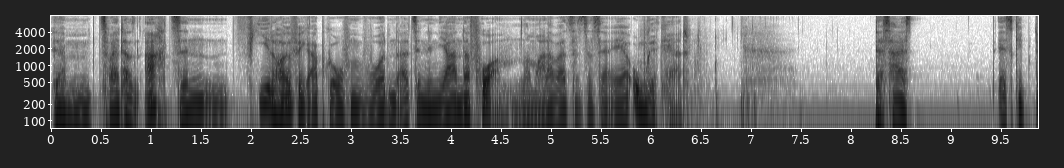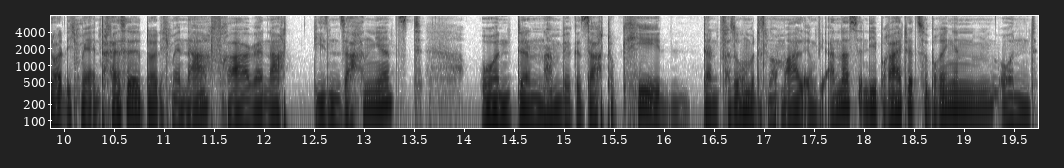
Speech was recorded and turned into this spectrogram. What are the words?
2018 viel häufiger abgerufen wurden als in den Jahren davor. Normalerweise ist das ja eher umgekehrt. Das heißt, es gibt deutlich mehr Interesse, deutlich mehr Nachfrage nach diesen Sachen jetzt. Und dann haben wir gesagt, okay, dann versuchen wir das nochmal irgendwie anders in die Breite zu bringen. Und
